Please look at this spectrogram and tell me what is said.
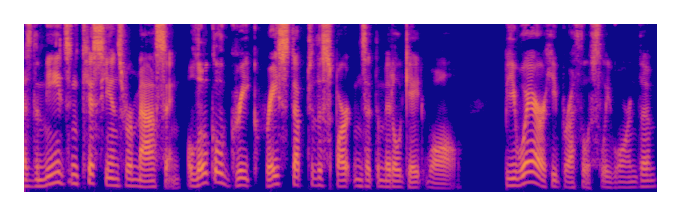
As the Medes and Kissians were massing, a local Greek raced up to the Spartans at the middle gate wall. Beware, he breathlessly warned them.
